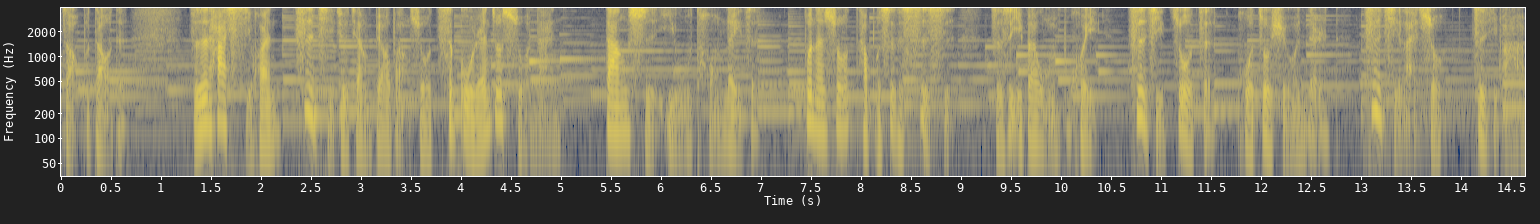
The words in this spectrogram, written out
找不到的。只是他喜欢自己就这样标榜说：“此古人之所难，当时亦无同类者。”不能说它不是个事实，只是一般我们不会自己作者或做学问的人自己来说，自己把它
